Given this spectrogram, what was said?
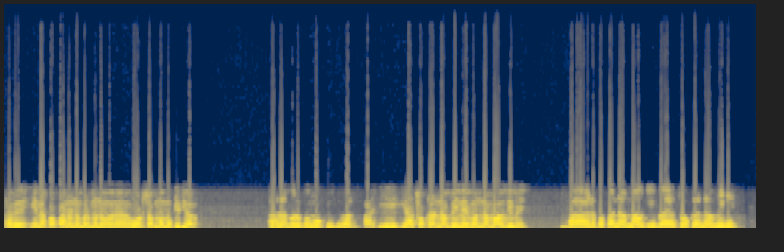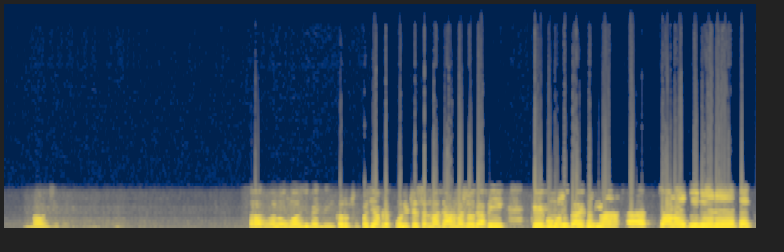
હવે એના પપ્પાનો નંબર મને વોટ્સઅપમાં મોકલી દો હાલો. આ નંબર ઉપર મોકલી દો હાલો. આ ઈ આ છોકરાનું નામ વિનય મારું નામ માવજીભાઈ. હા એના પપ્પાનું નામ માવજીભાઈ છોકરાનું નામ વિનય. માવજીભાઈ. સારું હાલો હું માવજીભાઈ રિંગ કરું છું. પછી આપણે પોલીસ સ્ટેશનમાં જાણ મજોગ આપી કે ગુમસુદા આપી દીધી? સ્ટેશનમાં આ જાણ આપી ને એને કંઈક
